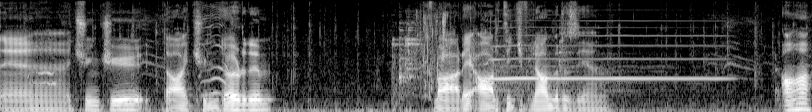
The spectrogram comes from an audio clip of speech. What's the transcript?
Ee, çünkü daha kül dördüm. Bari artı 2 falan alırız yani. Aha.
